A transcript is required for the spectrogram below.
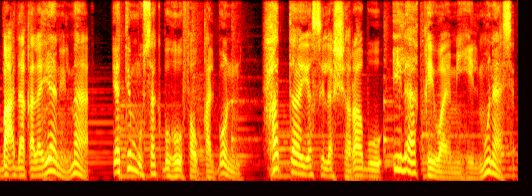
بعد غليان الماء يتم سكبه فوق البن حتى يصل الشراب إلى قوامه المناسب.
